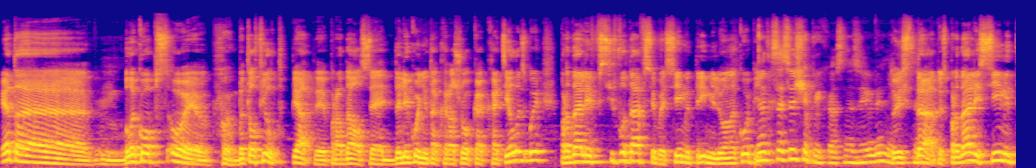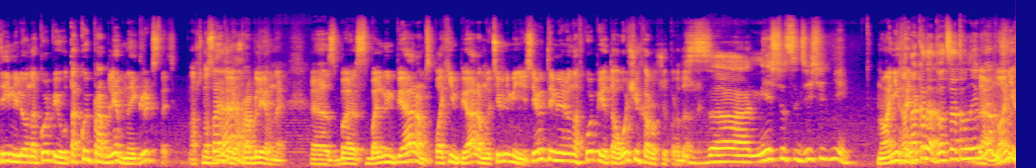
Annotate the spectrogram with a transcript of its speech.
Это Black Ops, ой, Battlefield 5 продался далеко не так хорошо, как хотелось бы. Продали всего-навсего 7,3 миллиона копий. Ну, это, кстати, вообще прекрасное заявление. То есть, да, то есть продали 7,3 миллиона копий. У такой проблемной игры, кстати. На, на самом да. деле проблемной. Э, с, с больным пиаром, с плохим пиаром, но тем не менее, 7,3 миллионов копий это очень хороший продажи. За месяц и 10 дней. Но они Она хот... когда? 20 ноября? Да, но они,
